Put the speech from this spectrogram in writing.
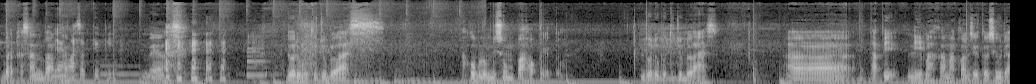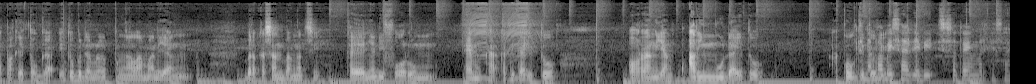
berkesan banget. yang masuk TV Ya. 2017 aku belum disumpah waktu itu 2017 Eh, tapi di Mahkamah Konstitusi udah pakai toga. Itu benar-benar pengalaman yang berkesan banget sih. Kayaknya di forum MK ketika itu orang yang paling muda itu aku gitu kenapa di- bisa jadi sesuatu yang berkesan?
